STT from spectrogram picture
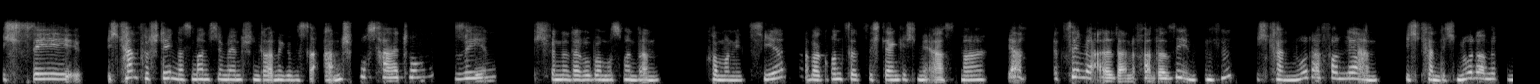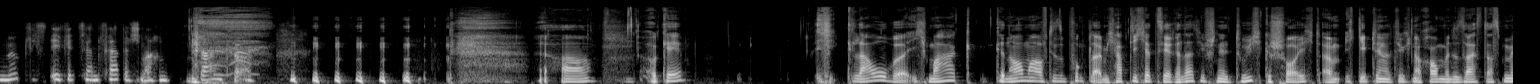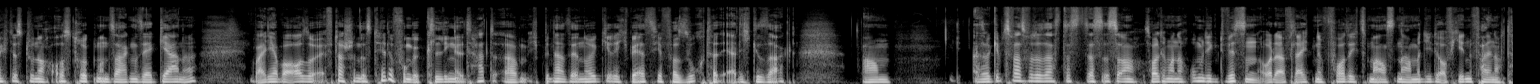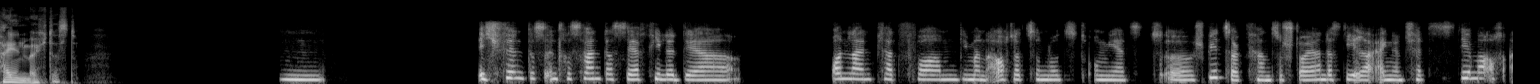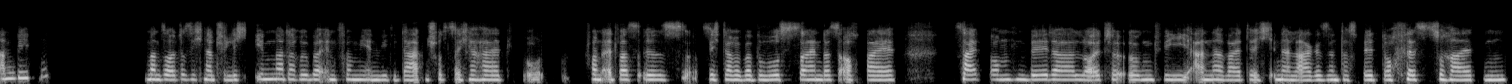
Ich sehe, ich kann verstehen, dass manche Menschen da eine gewisse Anspruchshaltung sehen. Ich finde, darüber muss man dann kommunizieren. Aber grundsätzlich denke ich mir erstmal, ja, erzähl mir alle deine Fantasien. Mhm. Ich kann nur davon lernen. Ich kann dich nur damit möglichst effizient fertig machen. Danke. ja, okay. Ich glaube, ich mag genau mal auf diesem Punkt bleiben. Ich habe dich jetzt hier relativ schnell durchgescheucht. Ähm, ich gebe dir natürlich noch Raum, wenn du sagst, das möchtest du noch ausdrücken und sagen sehr gerne, weil hier aber auch so öfter schon das Telefon geklingelt hat. Ähm, ich bin da sehr neugierig, wer es hier versucht hat, ehrlich gesagt. Ähm, also gibt es was, wo du sagst, das, das ist auch, sollte man noch unbedingt wissen oder vielleicht eine Vorsichtsmaßnahme, die du auf jeden Fall noch teilen möchtest? Hm. Ich finde es interessant, dass sehr viele der Online-Plattformen, die man auch dazu nutzt, um jetzt äh, Spielzeug fernzusteuern, dass die ihre eigenen Chatsysteme auch anbieten. Man sollte sich natürlich immer darüber informieren, wie die Datenschutzsicherheit von etwas ist, sich darüber bewusst sein, dass auch bei Zeitbombenbilder Leute irgendwie anderweitig in der Lage sind, das Bild doch festzuhalten.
